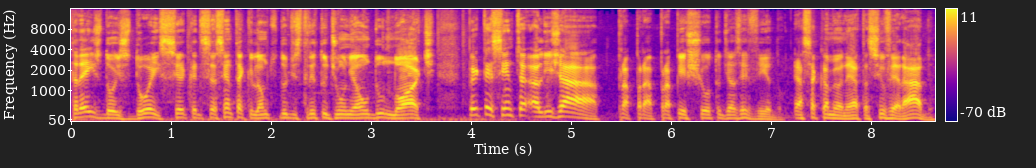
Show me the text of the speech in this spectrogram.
322, cerca de 60 quilômetros do distrito de União do Norte, pertencente ali já para Peixoto de Azevedo. Essa caminhoneta Silverado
